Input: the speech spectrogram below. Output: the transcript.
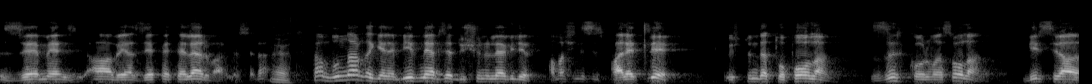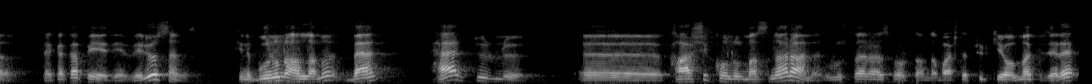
ZMA veya ZPT'ler var mesela. Evet. Tam bunlar da gene bir nebze düşünülebilir. Ama şimdi siz paletli, üstünde topu olan, zırh koruması olan bir silahı PKK-PYD'ye veriyorsanız, şimdi bunun anlamı ben her türlü e, karşı konulmasına rağmen uluslararası ortamda başta Türkiye olmak üzere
